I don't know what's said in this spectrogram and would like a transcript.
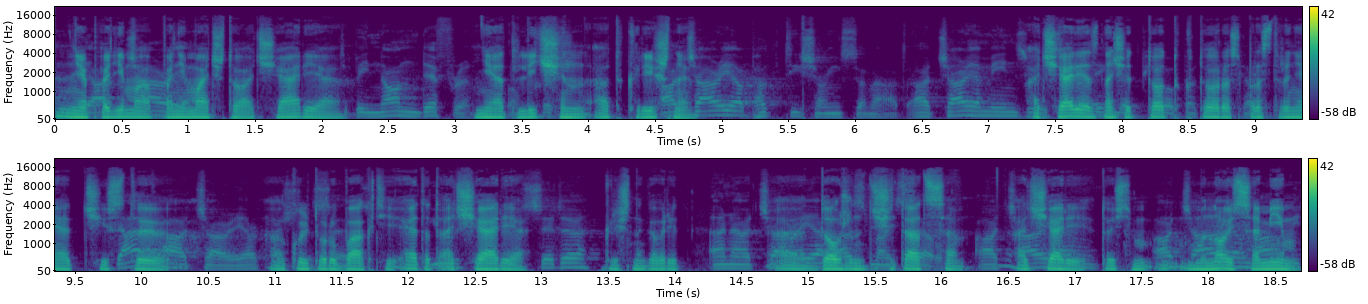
Необходимо понимать, что Ачарья не отличен от Кришны. Ачарья значит тот, кто распространяет чистую а, культуру бхакти. Этот Ачарья, Кришна говорит, а, должен считаться Ачарьей, то есть мной самим.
